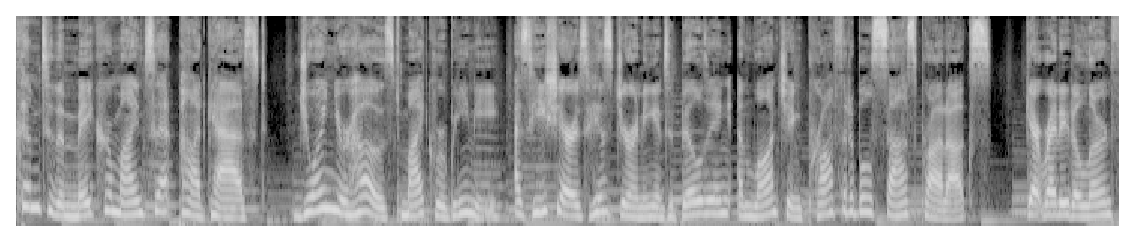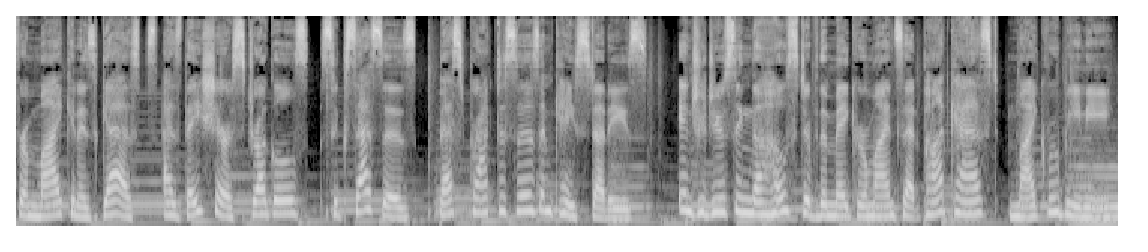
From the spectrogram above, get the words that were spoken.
Welcome to the Maker Mindset Podcast. Join your host, Mike Rubini, as he shares his journey into building and launching profitable SaaS products. Get ready to learn from Mike and his guests as they share struggles, successes, best practices, and case studies. Introducing the host of the Maker Mindset Podcast, Mike Rubini.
